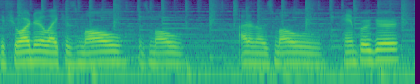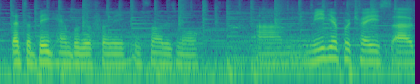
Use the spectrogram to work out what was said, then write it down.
If you order like a small, a small, I don't know, small hamburger, that's a big hamburger for me. It's not a small. Um, media portrays a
